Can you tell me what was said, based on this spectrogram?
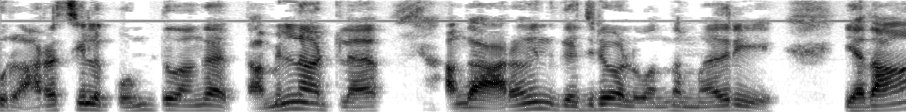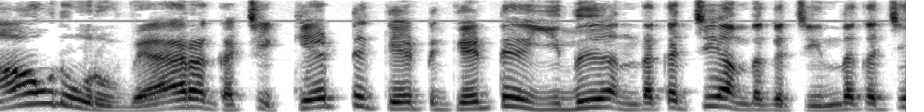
ஒரு அரசியலை கொண்டு வாங்க. தமிழ்நாட்டுல அங்க அரவிந்த் கெஜ்ரிவால் வந்த மாதிரி ஏதாவது ஒரு வேற கட்சி கேட்டு கேட்டு கேட்டு இது அந்த கட்சி அந்த கட்சி இந்த கட்சி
